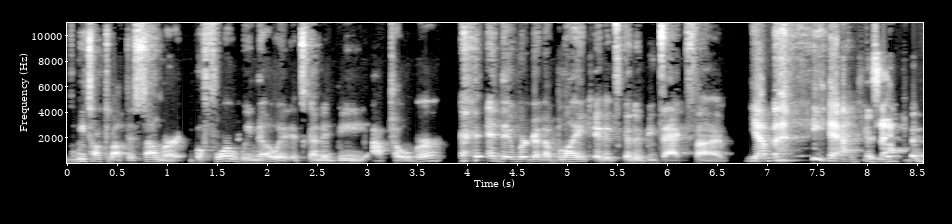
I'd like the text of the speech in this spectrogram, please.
we talked about this summer. Before we know it, it's going to be October and then we're going to blank and it's going to be tax time. Yep. yeah, exactly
